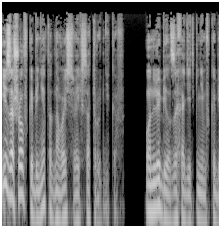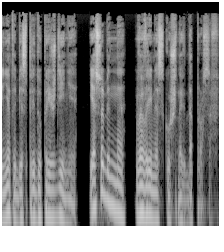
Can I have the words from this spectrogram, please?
и зашел в кабинет одного из своих сотрудников. Он любил заходить к ним в кабинеты без предупреждения, и особенно во время скучных допросов.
